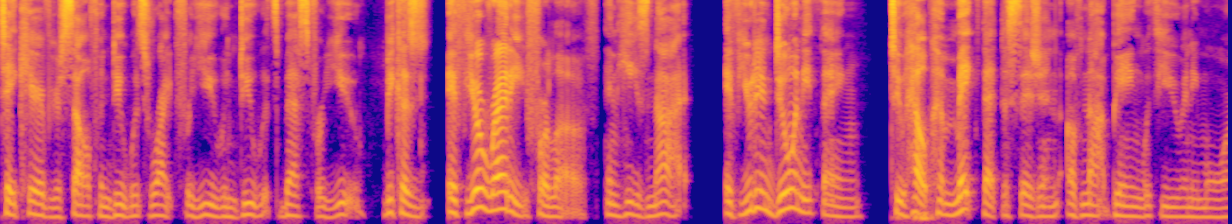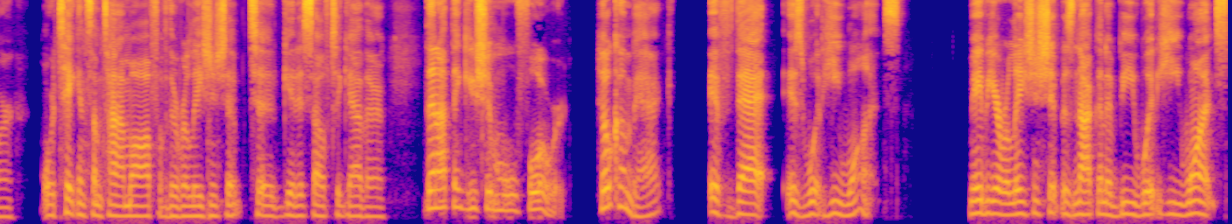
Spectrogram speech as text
take care of yourself and do what's right for you and do what's best for you. Because if you're ready for love and he's not, if you didn't do anything to help him make that decision of not being with you anymore or taking some time off of the relationship to get itself together, then I think you should move forward. He'll come back if that is what he wants. Maybe your relationship is not going to be what he wants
